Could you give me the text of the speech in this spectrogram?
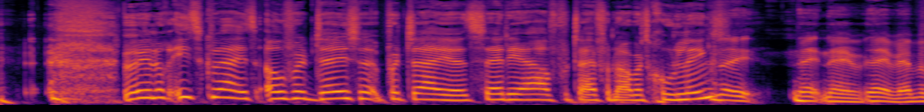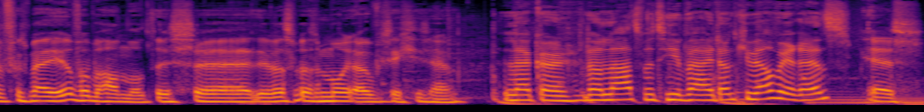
Wil je nog iets kwijt over deze partijen? Het CDA of Partij van de Arbeid GroenLinks? Nee, nee, nee, nee. we hebben volgens mij heel veel behandeld. Dus uh, dit was, was een mooi overzichtje zo. Lekker, dan laten we het hierbij. Dankjewel weer, Rens. Yes.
